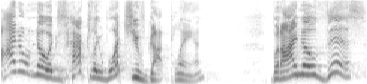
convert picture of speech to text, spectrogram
I don't know exactly what you've got planned, but I know this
